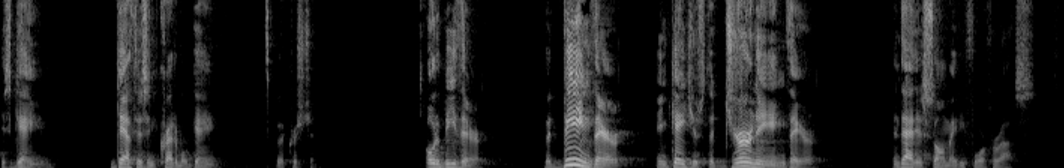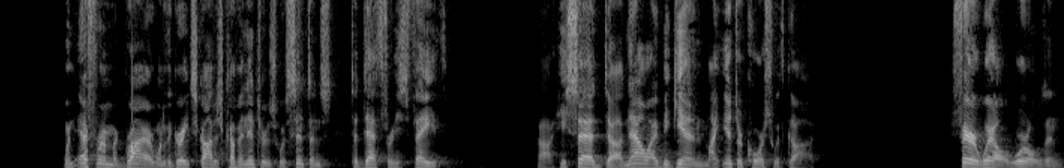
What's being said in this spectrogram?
is gain. Death is incredible gain for the Christian. Oh, to be there. But being there engages the journeying there. And that is Psalm 84 for us. When Ephraim McBriar, one of the great Scottish Covenanters, was sentenced to death for his faith, uh, he said, uh, Now I begin my intercourse with God. Farewell, world and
